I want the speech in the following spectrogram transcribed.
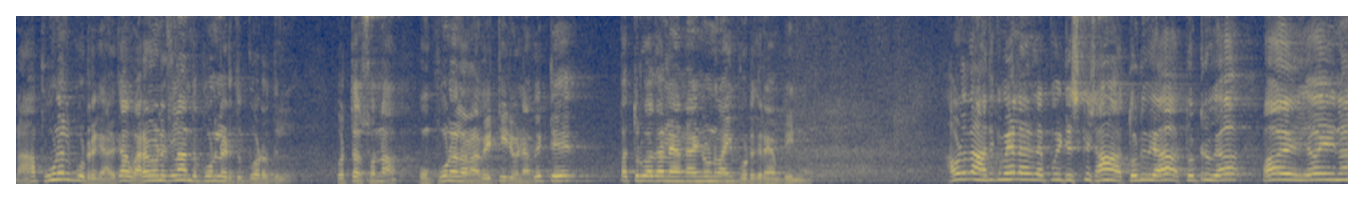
நான் பூணல் போட்டிருக்கேன். அதுக்காக வரவனுக்கெல்லாம் அந்த பூனல் எடுத்து போடுறதில்ல. ஒருத்தன் சொன்னான் உன் பூணலை நான் வெட்டிடுவேன். நான் வெட்டு பத்து ரூபா தானே நான் இன்னொன்று வாங்கி போட்டுக்கிறேன் அப்படின்னு. அவ்வளோதான் அதுக்கு மேலே அதில் போய் டிஸ்கஸ் ஆ தொடுவியா? தொட்டுருவியா ஆய் ஏய்னா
